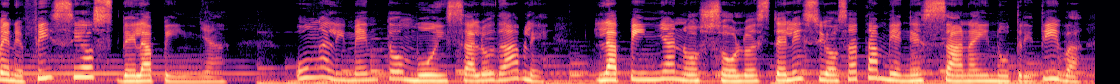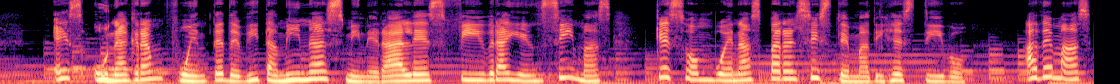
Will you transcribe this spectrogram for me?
Beneficios de la piña. Un alimento muy saludable. La piña no solo es deliciosa, también es sana y nutritiva. Es una gran fuente de vitaminas, minerales, fibra y enzimas que son buenas para el sistema digestivo. Además,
